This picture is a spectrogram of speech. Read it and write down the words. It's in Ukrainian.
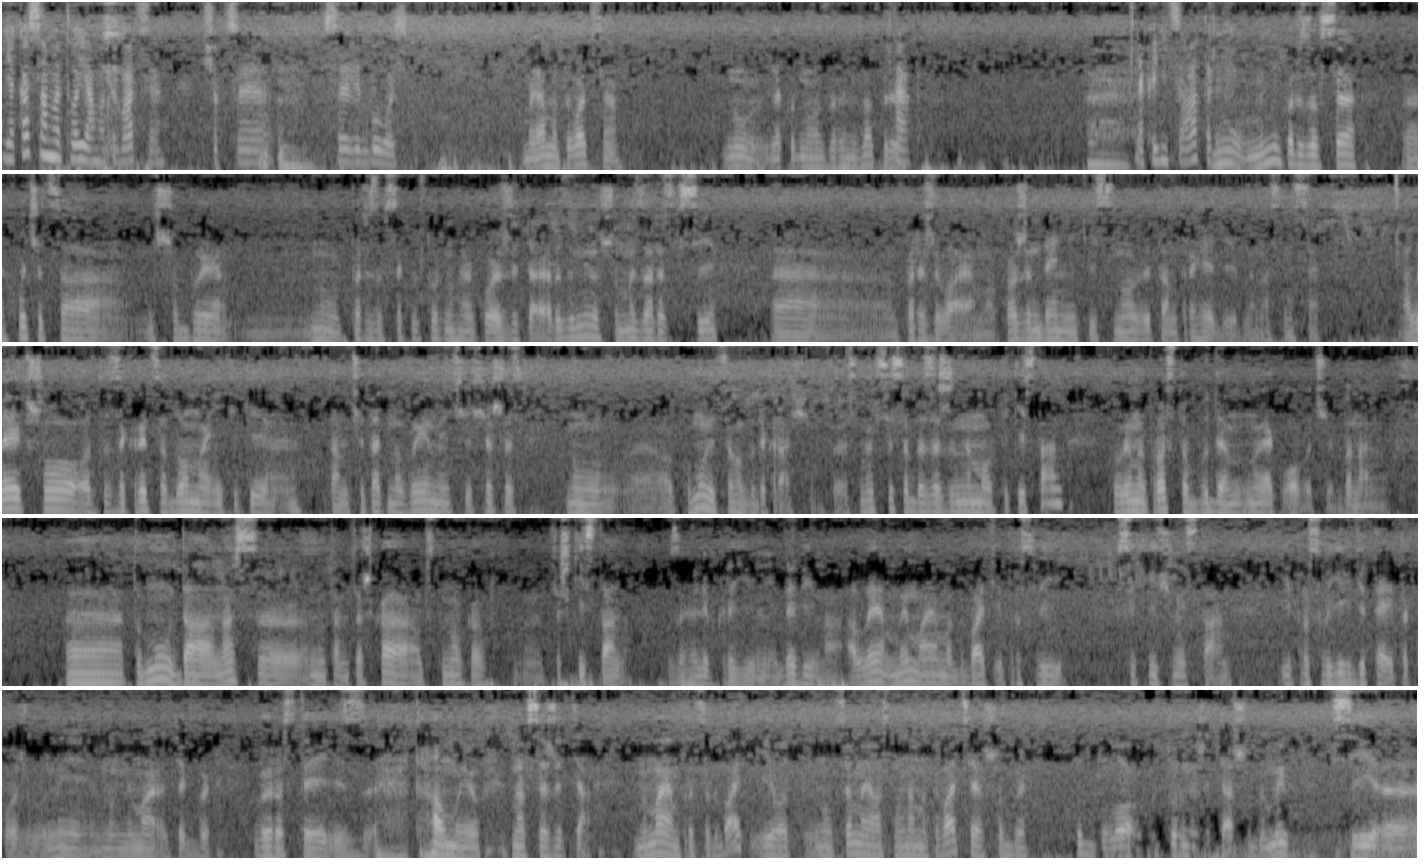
Яка саме твоя мотивація, щоб це все відбулося? моя мотивація, ну, як одного з організаторів, Так. Як ініціатор? ну, мені перш за все е, хочеться, щоб ну, перш за все, культурного якогось життя. Я розумію, що ми зараз всі е, переживаємо. Кожен день якісь нові там трагедії для нас несе. Але якщо от закритися вдома і тільки е, там читати новини чи ще щось, ну е, кому від цього буде краще? Тобто ми всі себе заженемо в такий стан, коли ми просто будемо ну як овочі, банально. Е, тому да, у нас е, ну там тяжка обстановка, тяжкий стан взагалі в країні, йде війна, але ми маємо дбати і про свій психічний стан, і про своїх дітей також. Вони ну не мають якби вирости із е, травмою на все життя. Ми маємо про це дбати, і от ну це моя основна мотивація, щоб тут було культурне життя, щоб ми всі е,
